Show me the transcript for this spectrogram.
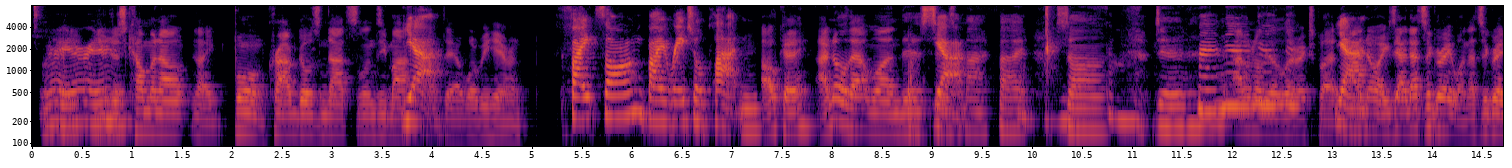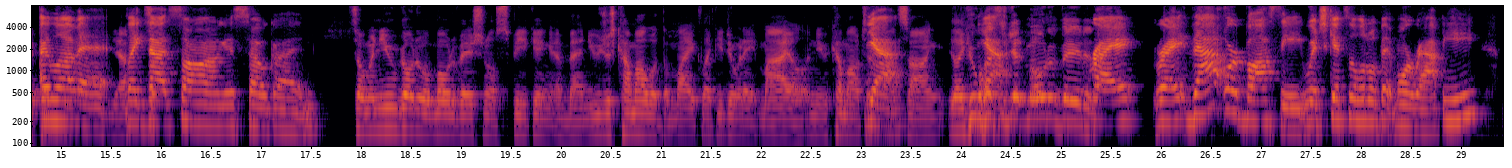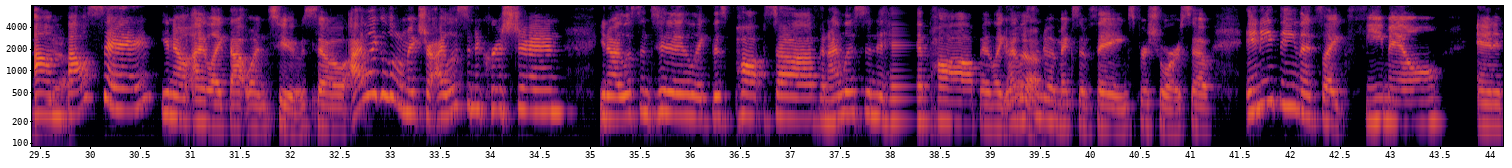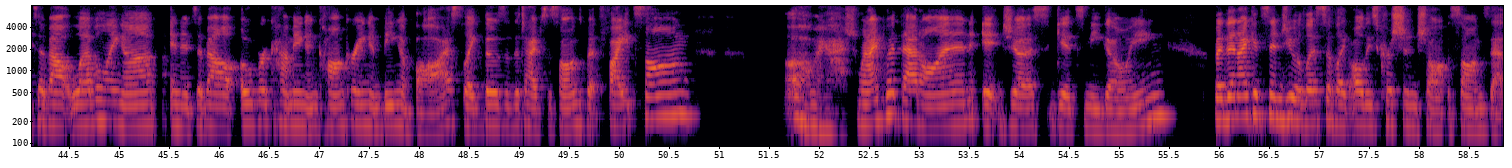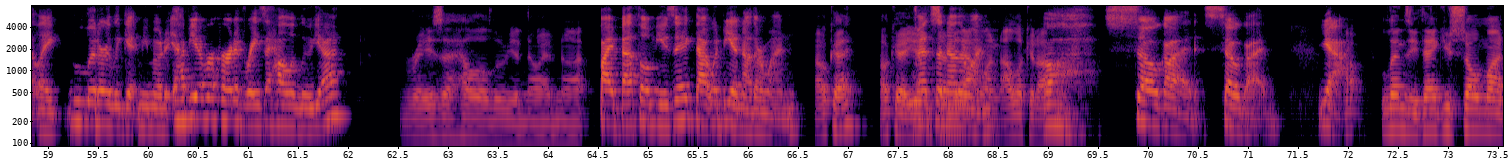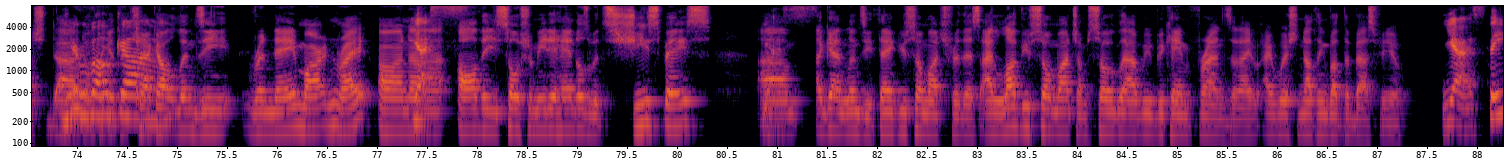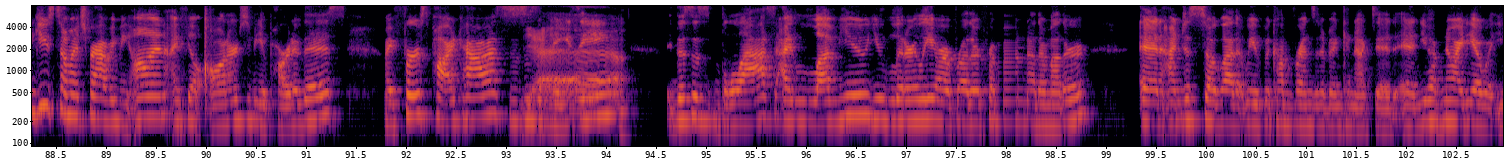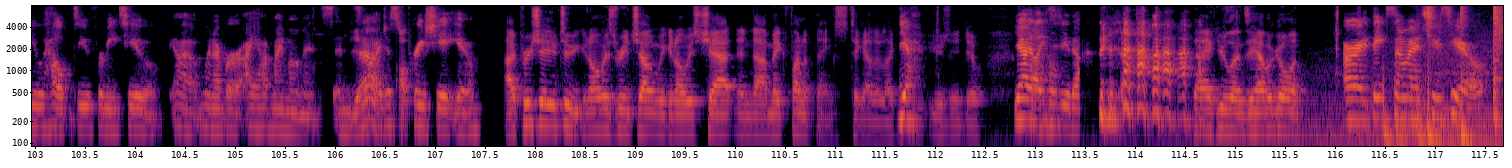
All right, all right. You're just coming out like boom, crowd goes nuts. Lindsay Martin Yeah. out there. What are we hearing? Fight song by Rachel Platten. Okay, I know that one. This Yeah. is my fight song. Song. I don't know the lyrics, but Yeah. I know exactly. That's a great one. That's a great. I love it. Yeah. Like that song is so good. So when you go to a motivational speaking event, you just come out with the mic like you do an Eight Mile, and you come out to Yeah. that song. You're like, who wants Yeah. to get motivated? Right, right. That or Bossy, which gets a little bit more rappy. Um, Yeah. Bossy, you know, I like that one too. So I like a little mixture. I listen to Christian, you know, I listen to like this pop stuff and I listen to hip hop and like I listen to a mix of things for sure. So anything that's like female and it's about leveling up and it's about overcoming and conquering and being a boss, like those are the types of songs. But fight song, oh my gosh, when I put that on, it just gets me going. But then I could send you a list of like all these Christian sh- songs that like literally get me motivated. Have you ever heard of Raise a Hallelujah Raise a hallelujah. No, I have not. by Bethel Music? That would be another one. Okay. Okay. You That's another that one. I'll look it up. Oh, so good. So good. Yeah. Lindsay, thank you so much. Uh, You're welcome. Check out Lindsay Renee Martin, right? On uh, yes. all the social media handles with She Space. Um, yes. Again, Lindsay, thank you so much for this. I love you so much. I'm so glad we became friends, and I, I wish nothing but the best for you. Yes. Thank you so much for having me on. I feel honored to be a part of this. My first podcast. This is yeah. amazing. This is blast. I love you. You literally are a brother from another mother. And I'm just so glad that we've become friends and have been connected. And you have no idea what you help do for me too, uh, whenever I have my moments. And yeah, so I just appreciate you. I appreciate you too. You can always reach out and we can always chat and uh, make fun of things together like yeah. we usually do. Yeah, I like to do that. Thank you, Lindsay. Have a good one. All right. Thanks so much. You too.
